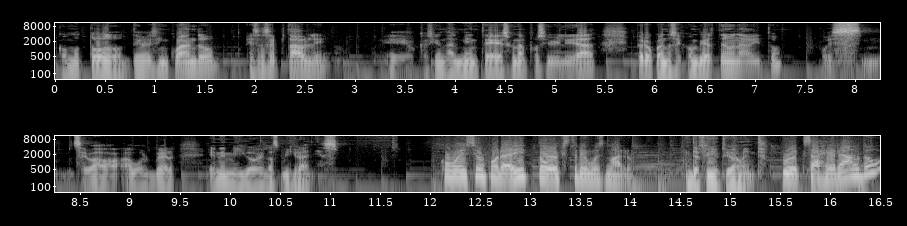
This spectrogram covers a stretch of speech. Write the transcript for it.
como todo, de vez en cuando es aceptable, eh, ocasionalmente es una posibilidad, pero cuando se convierte en un hábito, pues se va a volver enemigo de las migrañas como dicen por ahí, todo extremo es malo. Definitivamente. No exagerando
